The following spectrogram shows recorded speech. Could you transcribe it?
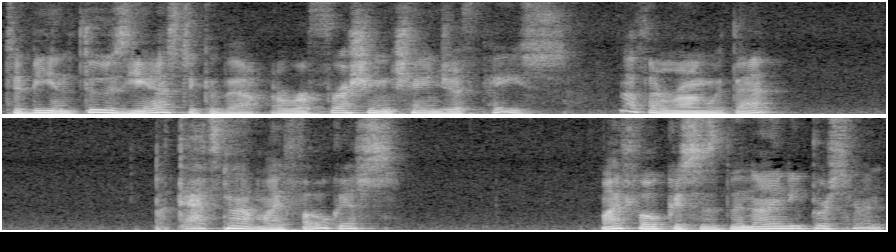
to be enthusiastic about, a refreshing change of pace. Nothing wrong with that. But that's not my focus. My focus is the 90%.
